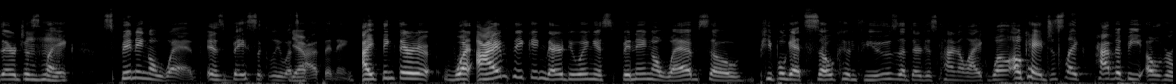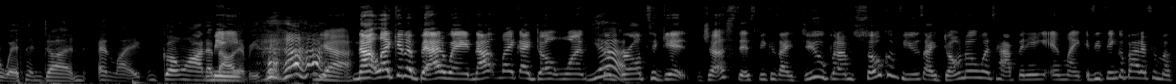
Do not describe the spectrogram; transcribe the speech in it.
they're just Mhm. like spinning a web is basically what's Yep. happening i think they're what i'm thinking they're doing is spinning a web so people get so confused that they're just kind of like well okay just like have it be over with and done and like go on about everything Yeah. Not like in a bad way. Not like I don't want Yeah. the girl to get justice because I do, but I'm so confused. I don't know what's happening. And like, if you think about it from a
